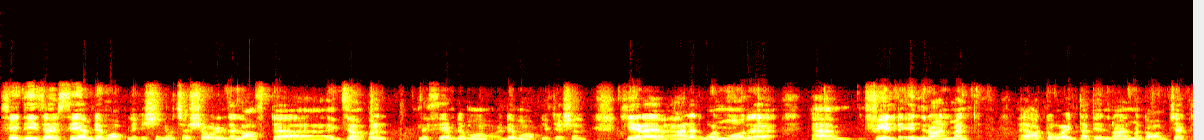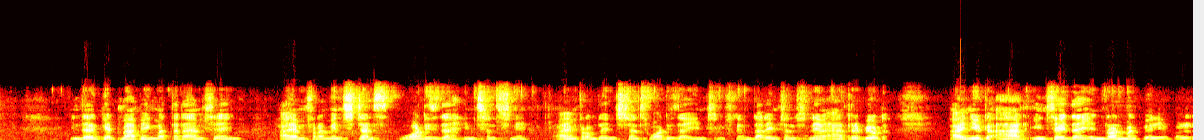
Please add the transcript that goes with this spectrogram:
See, these are same demo application which I showed in the last uh, example. The same demo demo application. Here I have added one more uh, um, field environment. I autowire that environment object. In the get mapping method, I am saying I am from instance. What is the instance name? I am from the instance. What is the instance name? That instance name attribute I need to add inside the environment variable.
